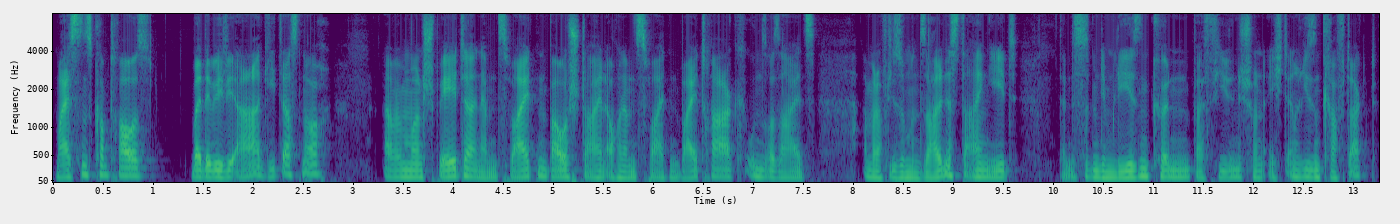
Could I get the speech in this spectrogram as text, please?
Meistens kommt raus, bei der BWA geht das noch, aber wenn man später in einem zweiten Baustein, auch in einem zweiten Beitrag unsererseits, einmal auf die Summen Saldenliste eingeht, dann ist es mit dem Lesen können bei vielen schon echt ein Riesenkraftakt.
